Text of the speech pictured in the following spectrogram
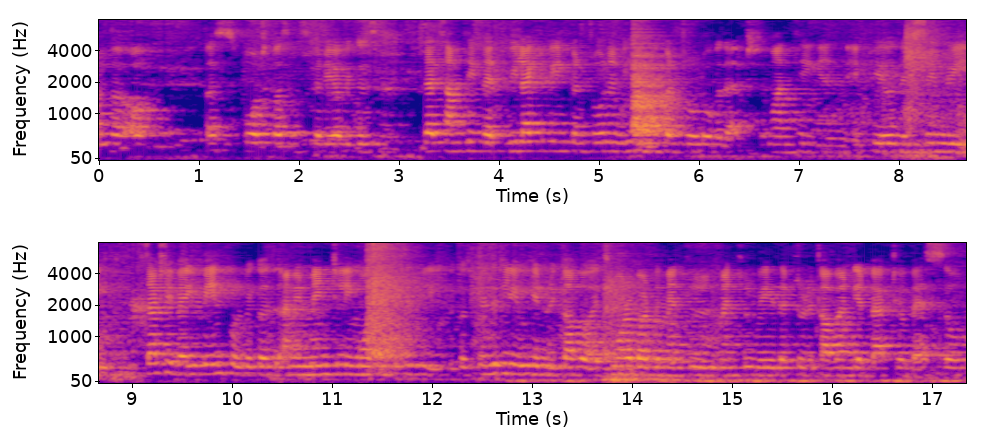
of, of a sports person's career because that's something that we like to be in control and we have no control over that one thing. And it feels extremely it's actually very painful because i mean mentally more than physically because physically you can recover. It's more about the mental mental way that to recover and get back to your best. So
